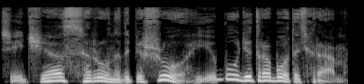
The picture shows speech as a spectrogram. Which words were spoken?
Сейчас руны допишу, и будет работать храм.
